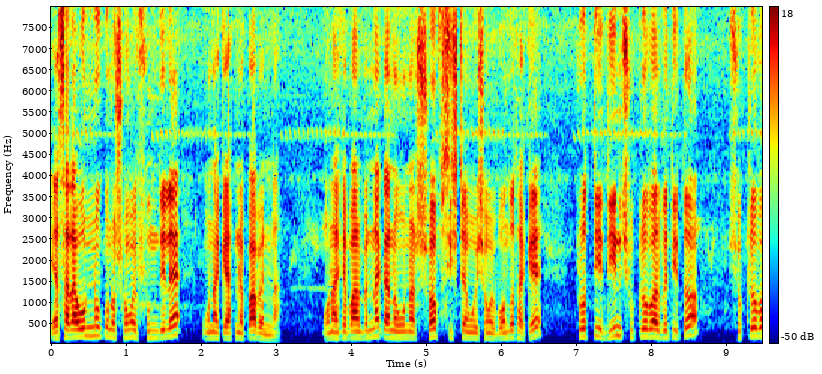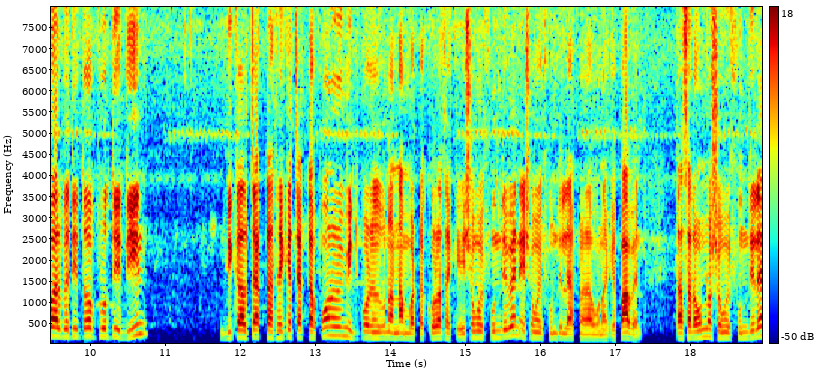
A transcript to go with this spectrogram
এছাড়া অন্য কোনো সময় ফোন দিলে ওনাকে আপনি পাবেন না। ওনাকে পারবেন না কারণ ওনার সব সিস্টেম ওই সময় বন্ধ থাকে। প্রতিদিন শুক্রবার ব্যতীত শুক্রবার ব্যতীত প্রতিদিন বিকাল চারটা থেকে চারটা পনেরো মিনিট পর্যন্ত ওনার নাম্বারটা খোলা থাকে। এই সময় ফোন দিবেন, এই সময় ফোন দিলে আপনারা ওনাকে পাবেন। তাছাড়া অন্য সময় ফোন দিলে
